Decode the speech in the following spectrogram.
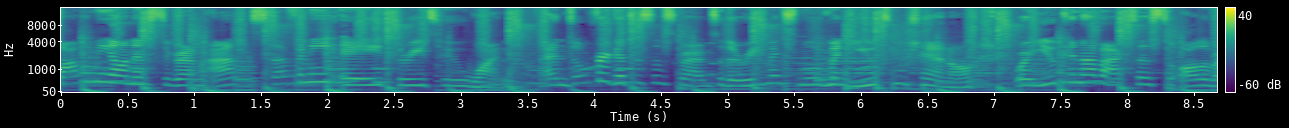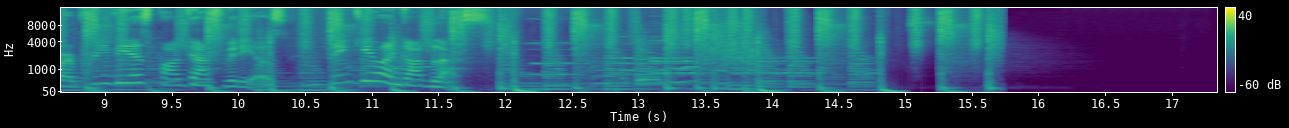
Follow me on Instagram at StephanieA321. And don't forget to subscribe to the Remix Movement YouTube channel where you can have access to all of our previous podcast videos. Thank you and God bless.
